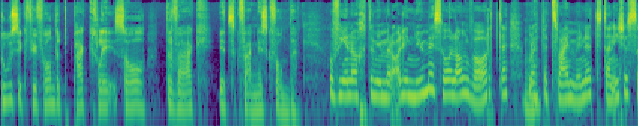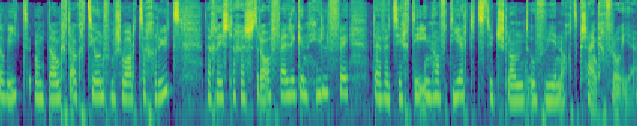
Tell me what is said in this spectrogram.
1500 Päckchen so den Weg ins Gefängnis gefunden. Auf Weihnachten müssen wir alle nicht mehr so lange warten. Mhm. Noch etwa zwei Monate, dann ist es soweit. Und dank der Aktion vom Schwarzen Kreuz, der christlichen straffälligen Hilfe, dürfen sich die Inhaftierten in Deutschland auf Weihnachtsgeschenke freuen.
